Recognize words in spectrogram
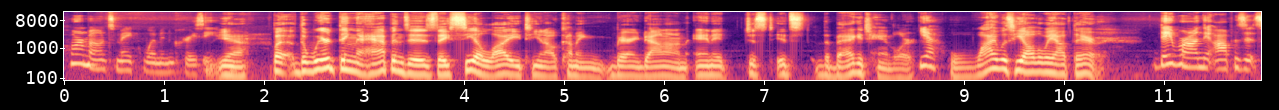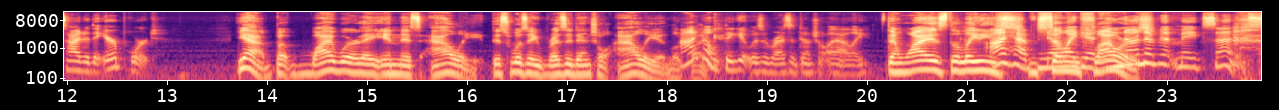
Hormones make women crazy. Yeah. But the weird thing that happens is they see a light, you know, coming bearing down on them, and it just it's the baggage handler. Yeah. Why was he all the way out there? They were on the opposite side of the airport. Yeah, but why were they in this alley? This was a residential alley. It looked like. I like. don't think it was a residential alley. Then why is the lady I have no selling idea. flowers? None of it made sense.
